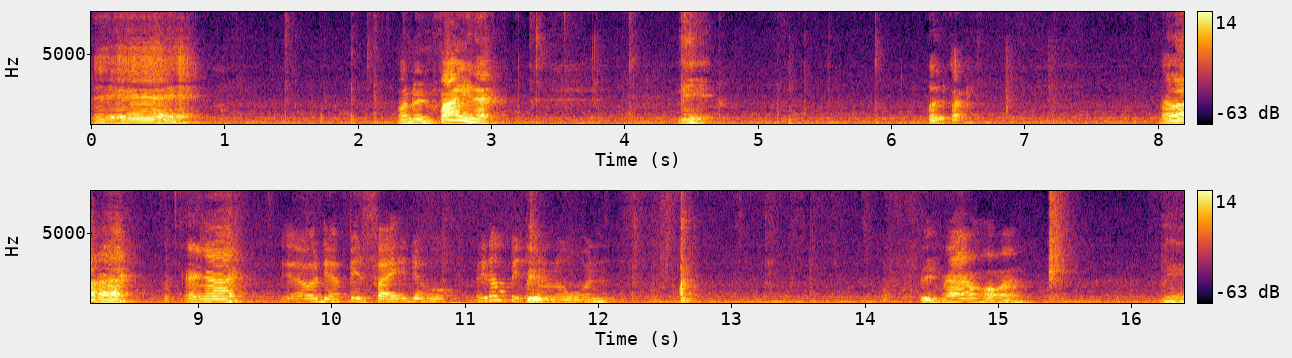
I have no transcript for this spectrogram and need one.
แหมมันเป็นไฟนะ นี่ เปิดก่อนน่ารักไหมยังไง เดี๋ยว เดี๋ยวปิดไฟให้ดูไม่ต้องปิดปิดทางนู้นปิดหน้าก็พอมั้งนี่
